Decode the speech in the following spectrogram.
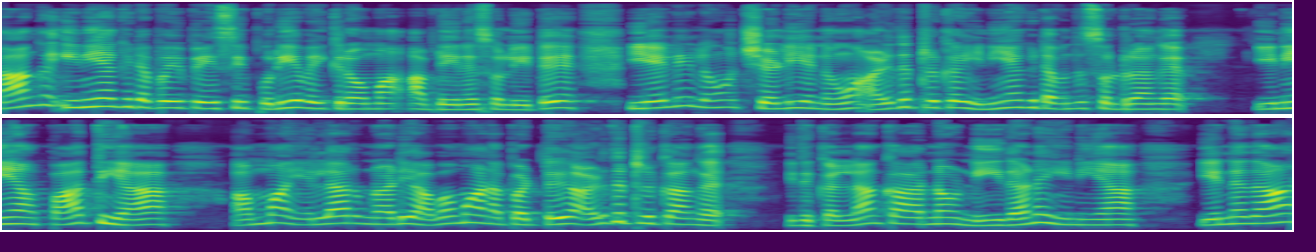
நாங்கள் இனியா கிட்ட போய் பேசி புரிய வைக்கிறோமா? அப்படின்னு சொல்லிட்டு எழிலும் செழியனும் அழுதுட்டுருக்க இனியா கிட்ட வந்து சொல்கிறாங்க இனியா பாத்தியா? அம்மா எல்லாரும் முன்னாடி அவமானப்பட்டு அழுதுட்ருக்காங்க இதுக்கெல்லாம் காரணம் நீ தானே இனியா. என்னதான்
